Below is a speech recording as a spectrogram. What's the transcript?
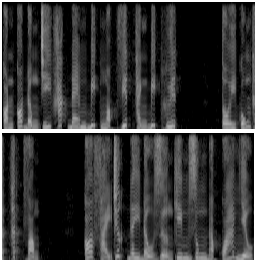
Còn có đồng chí khác đem bích ngọc viết thành bích huyết. Tôi cũng thật thất vọng. Có phải trước đây đầu giường Kim Dung đọc quá nhiều.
